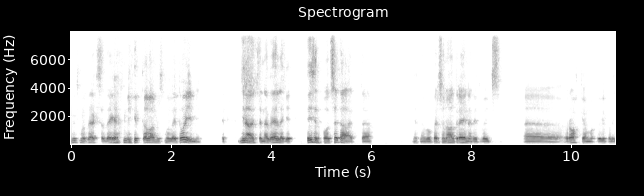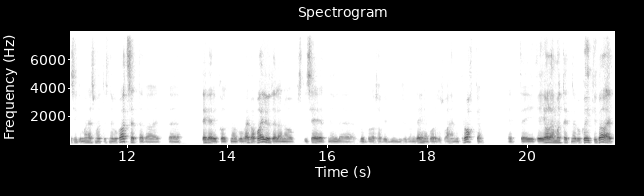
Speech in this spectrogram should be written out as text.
miks ma peaks seal tegema mingit kava, mis mulle ei toimi? et mina ütlen nagu jällegi teiselt poolt seda, et, et nagu personaaltreenerid võiks äh, rohkem võib-olla isegi mõnes mõttes nagu katsetada, et tegelikult nagu väga paljudele on hoopiski see, et neile võib-olla sobib mingisugune teine kordusvahemik rohkem. et ei, ei ole mõtet nagu kõike ka, et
